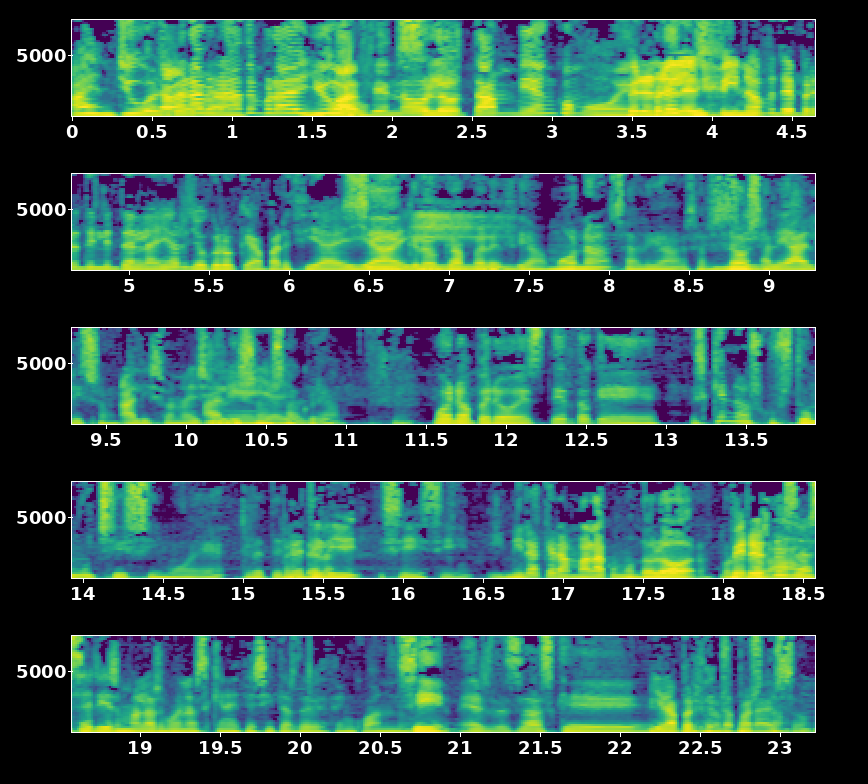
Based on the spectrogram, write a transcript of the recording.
Ah, en You, es Estaba en la primera temporada de You, You, haciéndolo sí. tan bien como en Pero en el Pretty. spin-off de Pretty Little Liars yo creo que aparecía Sí, ella y... creo que aparecía. Mona salía, sal- no, Sí. salía Alison. Alison, Alison, y Alison ella, salía. Sí. Bueno, pero es cierto que es que nos gustó muchísimo, ¿eh? Pretty Pretty Little- sí, sí. Y mira que era mala como un dolor. Pero es de esas series malas buenas que necesitas de vez en cuando. Sí, es de esas que... Y era perfecta para eso.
